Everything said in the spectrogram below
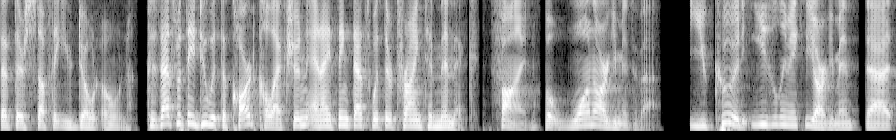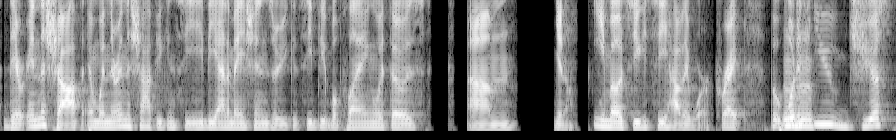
that there's stuff that you don't own. Because that's what they do with the card collection, and I think that's what they're trying to mimic. Fine, but one argument to that. You could easily make the argument that they're in the shop, and when they're in the shop, you can see the animations or you can see people playing with those, um, you know, emotes. You can see how they work, right? But what mm-hmm. if you just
